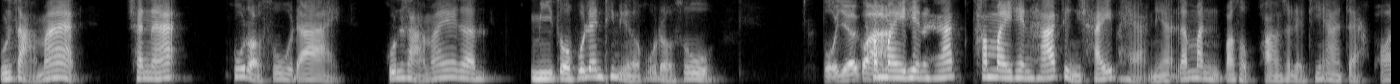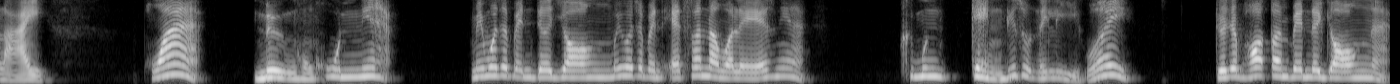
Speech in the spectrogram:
คุณสามารถชนะคู่ต่อสู้ได้ คุณสามารถที่จะมีตัวผู้เล่นที่เหนือกว่าคู่ต่อสู้ ตัวเยอะกว่าทำไมเทนฮากทำไมเทนฮากถึงใช้แผนเนี้ยแล้วมันประสบความสำเร็จที่อาแจกเพราะอะไรเพ ราะว่าหนึ่งของคุณเนี่ย ไม่ว่าจะเป็นเดยอง ไม่ว่าจะเป็นเอสซันนาวเลสเนี่ย คือมึงเก่งที่สุดในลีกเว้ยโดยเฉพาะตอนเป็นเดยองอะ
